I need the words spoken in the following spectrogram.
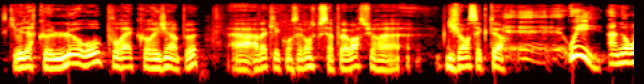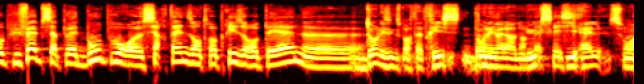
ce qui veut dire que l'euro pourrait corriger un peu euh, avec les conséquences que ça peut avoir sur euh, différents secteurs. Euh, oui, un euro plus faible, ça peut être bon pour certaines entreprises européennes. dont les exportatrices, dont, les, valeurs du luxe, qui, elles, sont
